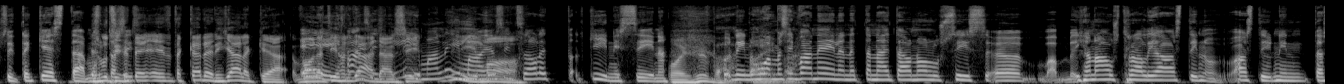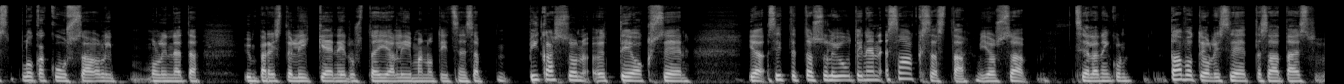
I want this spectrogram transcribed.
sitten kestää. mutta, mutta siis, siis ei, ei tätä käden jälkeä, vaan että ihan jäädään siis siihen. liimaa, liimaa, ja sitten sä olet kiinni siinä. Voi hyvä Niin päivää. huomasin vaan eilen, että näitä on ollut siis ö, ihan Australia asti, asti, niin tässä lokakuussa oli, oli näitä ympäristöliikkeen edustajia liimannut itsensä Picasson teokseen. Ja sitten tuossa oli uutinen Saksasta, jossa siellä niin kuin tavoite oli se, että saataisiin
